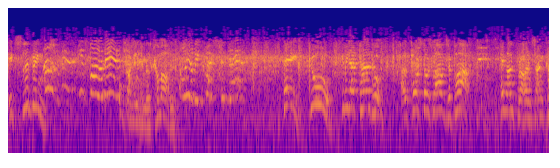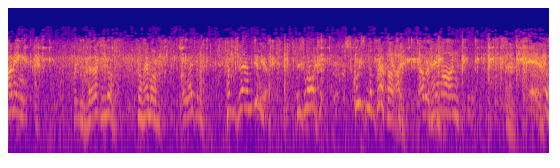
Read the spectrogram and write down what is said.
It's slipping. Oh, he's fallen in. Oh, God in Himmel, come on. Oh, he'll be crushed to death. Hey, you! Give me that cant hook. I'll force those logs apart. Hang on, Franz. I'm coming. Are you hurt? No, no, I'm all, all right, but I- I'm jammed in here. These logs are squeezing the breath out of me. Now, well, hang on. There.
